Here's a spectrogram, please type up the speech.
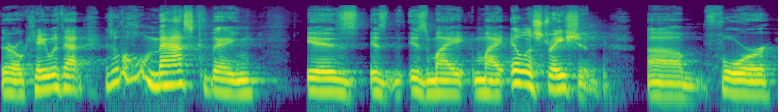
they're okay with that. And so the whole mask thing is is is my my illustration um, for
